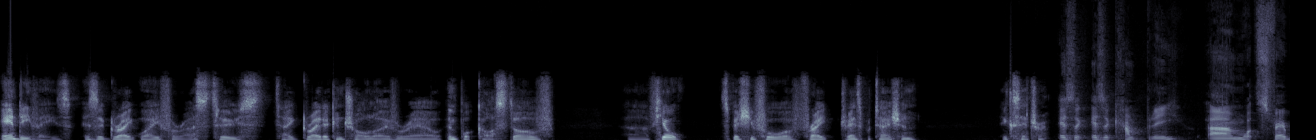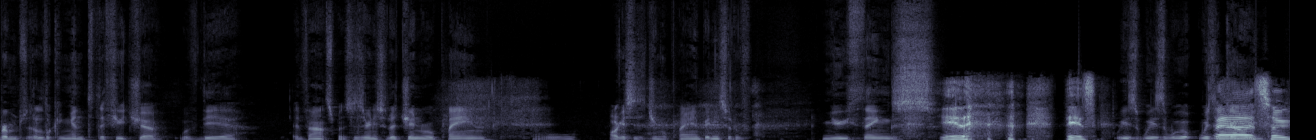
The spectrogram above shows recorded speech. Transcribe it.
and EVs is a great way for us to take greater control over our input cost of uh, fuel, especially for freight, transportation, etc. As a as a company, um, what's Fabrum looking into the future with their advancements? Is there any sort of general plan? Or, I guess it's a general plan, but any sort of new things? Yeah, there's. Where's, where's, where's it uh, going? So,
